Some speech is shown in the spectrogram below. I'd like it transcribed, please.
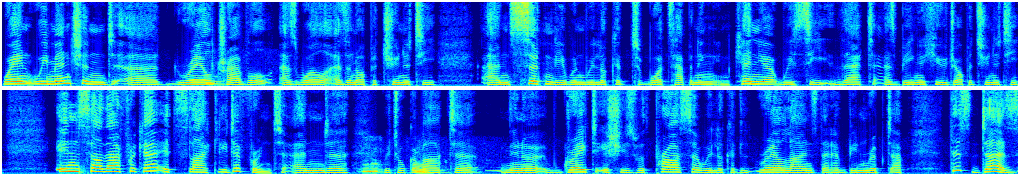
Wayne, we mentioned uh, rail travel as well as an opportunity. And certainly, when we look at what's happening in Kenya, we see that as being a huge opportunity. In South Africa, it's slightly different. And uh, we talk mm. about, uh, you know, great issues with PRASA. We look at rail lines that have been ripped up. This does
